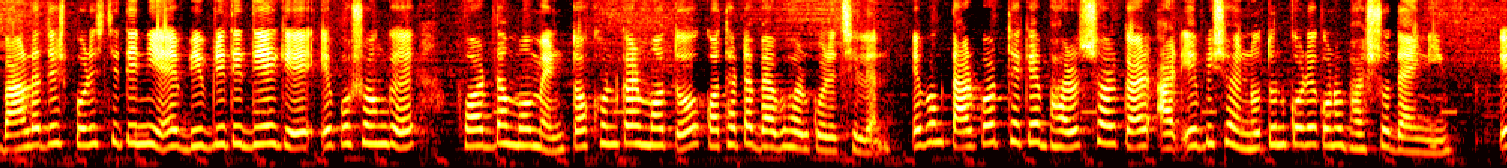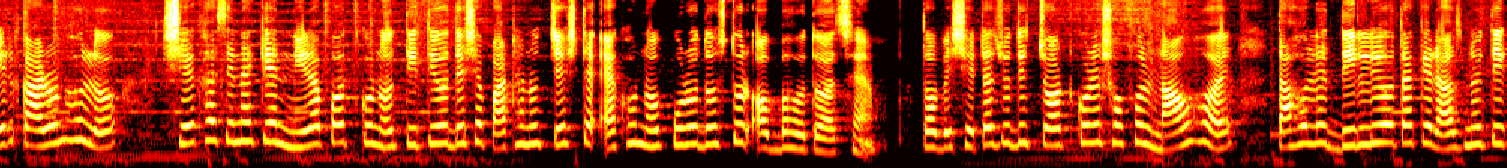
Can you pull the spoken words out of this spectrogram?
বাংলাদেশ পরিস্থিতি নিয়ে বিবৃতি দিয়ে গিয়ে এ প্রসঙ্গে, ফর দ্য মোমেন্ট তখনকার মতো কথাটা ব্যবহার করেছিলেন এবং তারপর থেকে ভারত সরকার আর এ বিষয়ে নতুন করে কোনো ভাষ্য দেয়নি। এর কারণ হলো শেখ হাসিনাকে নিরাপদ কোনো তৃতীয় দেশে পাঠানোর চেষ্টা এখনও পুরোদস্তুর অব্যাহত আছে। তবে সেটা যদি চট করে সফল নাও হয়, তাহলে দিল্লিও তাকে রাজনৈতিক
